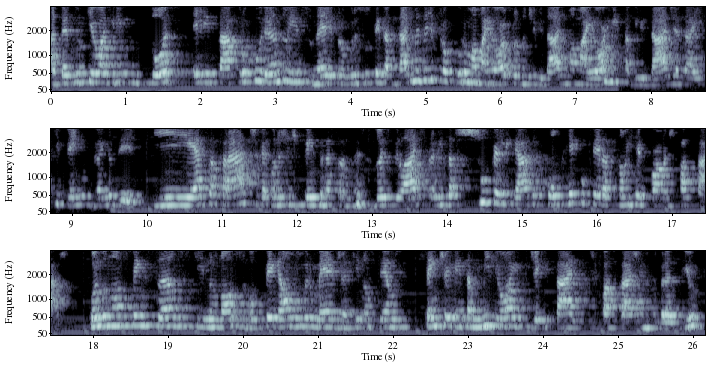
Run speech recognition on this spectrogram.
Até porque o agricultor ele está procurando isso, né? Ele procura sustentabilidade, mas ele procura uma maior produtividade, uma maior rentabilidade, é daí que vem o ganho dele. E essa prática, quando a gente pensa nessas, nesses dois pilares, para mim está super ligado com recuperação e reforma de pastagens. Quando nós pensamos que no nosso, vou pegar um número médio aqui, nós temos 180 milhões de hectares de pastagens no Brasil,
